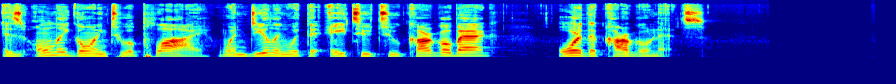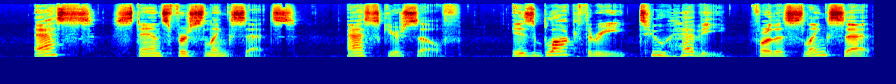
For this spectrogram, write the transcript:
is only going to apply when dealing with the A22 cargo bag or the cargo nets. S stands for sling sets. Ask yourself, is block 3 too heavy for the sling set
